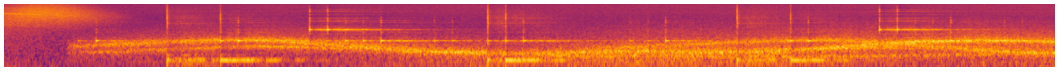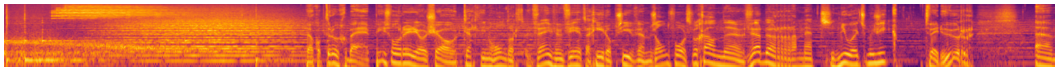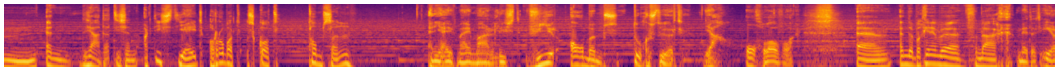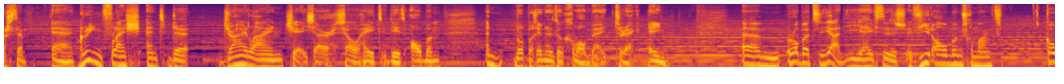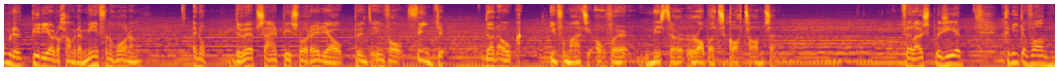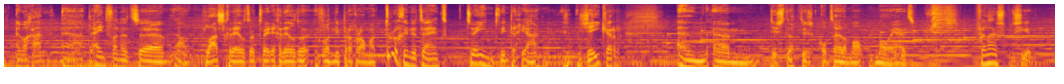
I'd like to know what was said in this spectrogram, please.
Terug bij Peaceful Radio Show 1345 hier op CFM Zandvoort. We gaan uh, verder met nieuwheidsmuziek, tweede uur. Um, en ja, dat is een artiest die heet Robert Scott Thompson. En die heeft mij maar liefst vier albums toegestuurd. Ja, ongelooflijk. Uh, en dan beginnen we vandaag met het eerste. Uh, Green Flash and the Dryline Chaser, zo heet dit album. En we beginnen natuurlijk gewoon bij track 1. Um, Robert, ja, die heeft dus vier albums gemaakt. Komende periode gaan we daar meer van horen. En op de website peacefulradio.info vind je dan ook informatie over Mr. Robert Scott Thompson. Veel luisterplezier. Geniet ervan. En we gaan uh, aan het eind van het, uh, nou, het laatste gedeelte, het tweede gedeelte van dit programma terug in de tijd. 22 jaar zeker. En um, dus dat dus, komt helemaal mooi uit. Veel luisterplezier.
